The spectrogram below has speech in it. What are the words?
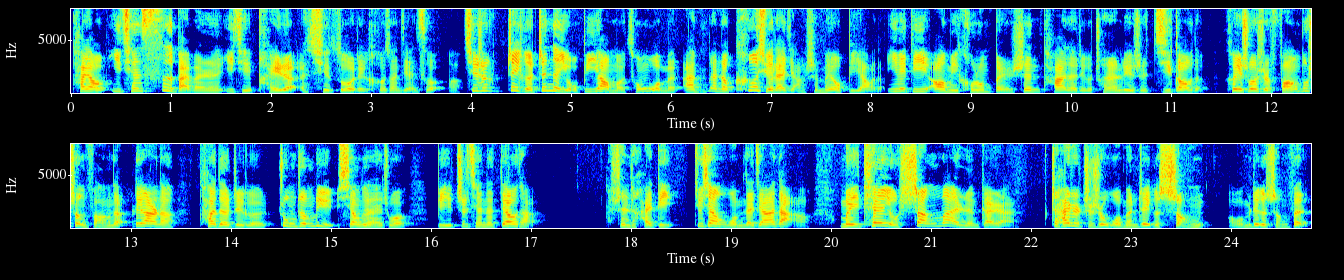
他要一千四百万人一起陪着去做这个核酸检测啊！其实这个真的有必要吗？从我们按按照科学来讲是没有必要的，因为第一，奥密克戎本身它的这个传染率是极高的，可以说是防不胜防的。第二呢，它的这个重症率相对来说比之前的 Delta 甚至还低。就像我们在加拿大啊，每天有上万人感染，这还是只是我们这个省啊，我们这个省份。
